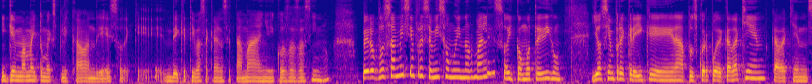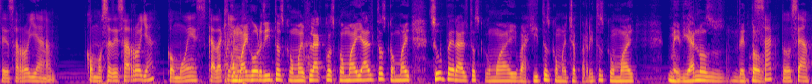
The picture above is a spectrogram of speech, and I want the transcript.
y que mamá y tú me explicaban de eso, de que, de que te ibas a quedar en ese tamaño y cosas así, ¿no? Pero pues a mí siempre se me hizo muy normal eso y como te digo, yo siempre creí que era pues cuerpo de cada quien, cada quien se desarrolla cómo se desarrolla, cómo es cada quien. Como hay gorditos, como hay flacos, como hay altos, como hay súper altos, como hay bajitos, como hay chaparritos, como hay medianos, de todo. Exacto, o sea,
